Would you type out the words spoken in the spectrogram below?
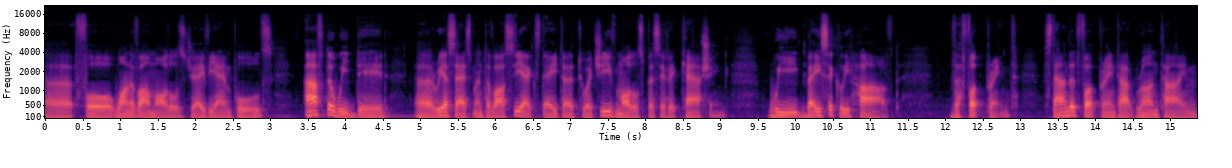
uh, for one of our models, JVM pools, after we did a reassessment of our CX data to achieve model-specific caching. We basically halved the footprint, standard footprint at runtime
